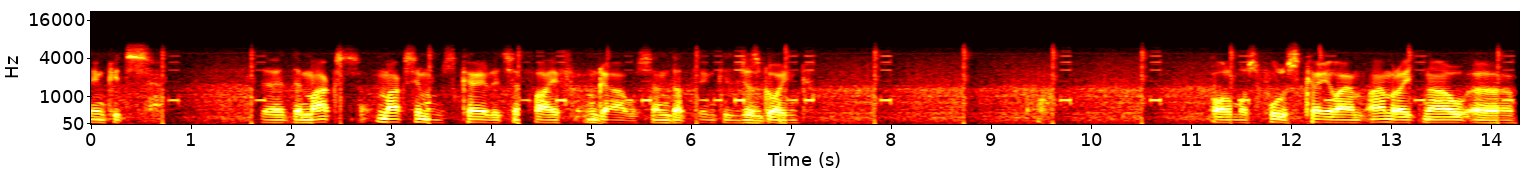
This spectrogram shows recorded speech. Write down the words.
thing it's the the max maximum scale it's a 5 Gauss and that thing is just going almost full scale. I'm, I'm right now uh,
